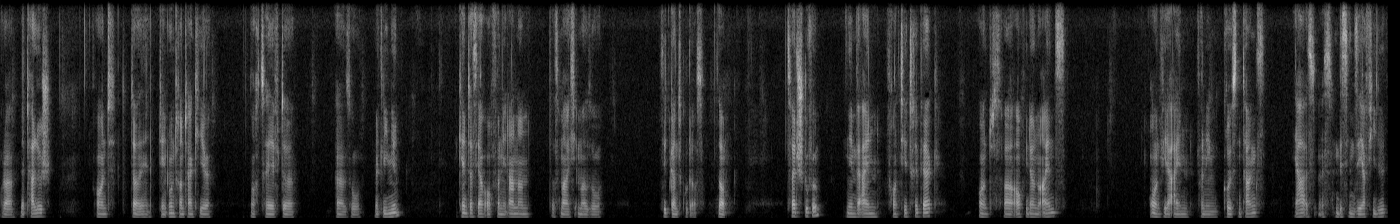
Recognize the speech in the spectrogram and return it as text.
oder metallisch und den unteren Tank hier noch zur Hälfte äh, so mit Linien. Ihr kennt das ja auch von den anderen. Das mache ich immer so. Sieht ganz gut aus. So. Zweite Stufe. Nehmen wir ein Frontiertriebwerk. Und zwar auch wieder nur eins. Und wieder einen von den größten Tanks. Ja, es ist ein bisschen sehr viel.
